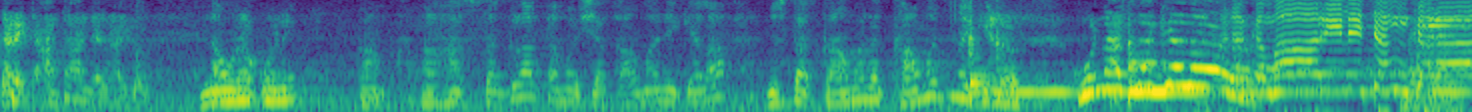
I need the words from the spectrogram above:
करेक्ट आता आल्या जागेवर. नवरा कोण आहे? काम. आणि हा सगळा तमाशा कामाने केला. नुसता कामानं कामच नाही केलं. कोणाचं केलं? मारिली शंकरा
